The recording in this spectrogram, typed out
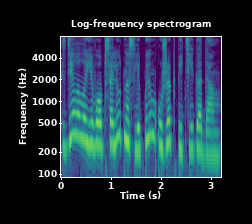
сделала его абсолютно слепым уже к пяти годам.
